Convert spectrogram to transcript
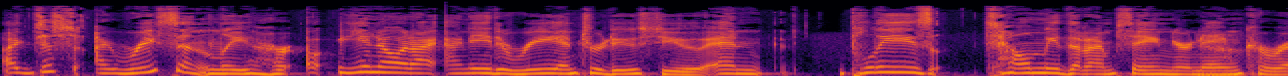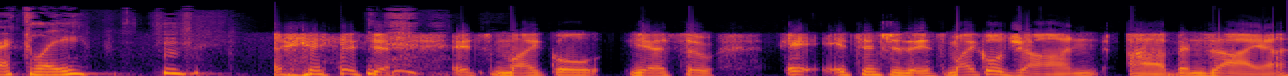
I just, I recently heard, oh, you know what? I, I need to reintroduce you. And please tell me that I'm saying your name correctly. yeah, it's Michael. Yeah, so it, it's interesting. It's Michael John uh, Benzaya,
